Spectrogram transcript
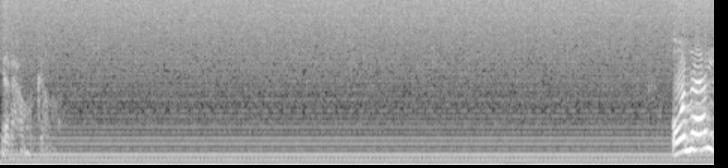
Jer hamukamo. Onaj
